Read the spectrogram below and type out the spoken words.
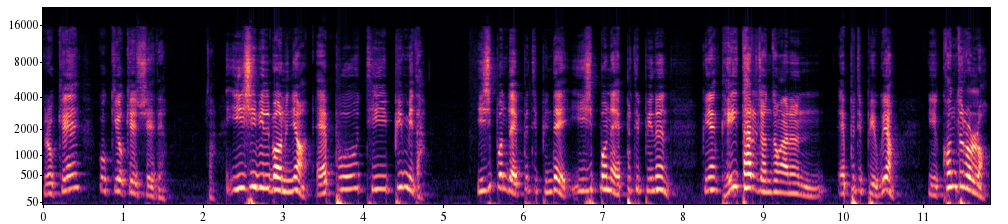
이렇게 꼭 기억해 주셔야 돼요. 자 21번은요 FTP입니다. 20번도 FTP인데 20번의 FTP는 그냥 데이터를 전송하는 FTP고요 이 컨트롤러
